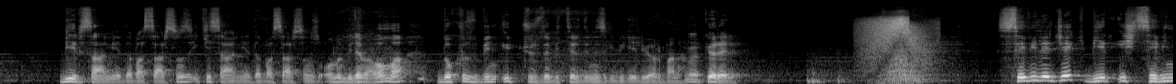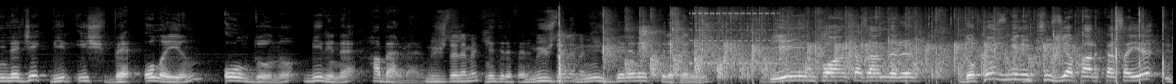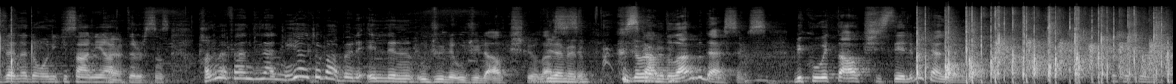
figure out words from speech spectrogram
Bir saniyede basarsınız, iki saniyede basarsınız onu bilemem ama 9300'de bitirdiğiniz gibi geliyor bana. Evet. Görelim. Sevilecek bir iş, sevinilecek bir iş ve olayın olduğunu birine haber vermek. Müjdelemek. Nedir efendim? Müjdelemek. Müjdelemektir efendim. 1000 puan kazandırır. 9300 yapar kasayı. Üzerine de 12 saniye arttırırsınız. Hanımefendiler niye acaba böyle ellerinin ucuyla ucuyla alkışlıyorlar Bilemedim. sizi? Kıskandılar mı dersiniz? Bir kuvvetli alkış isteyelim mi kendilerinden?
